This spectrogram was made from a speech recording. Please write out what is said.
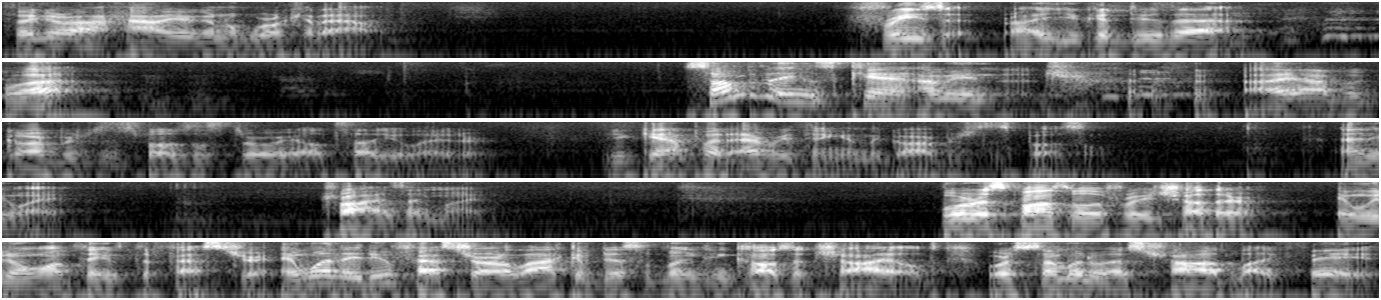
Figure out how you're going to work it out. Freeze it, right? You could do that. what? Some things can't. I mean, I have a garbage disposal story I'll tell you later. You can't put everything in the garbage disposal. Anyway, try as I might. We're responsible for each other, and we don't want things to fester. And when they do fester, our lack of discipline can cause a child or someone who has childlike faith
